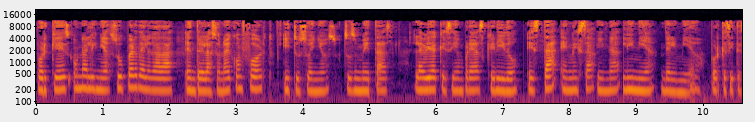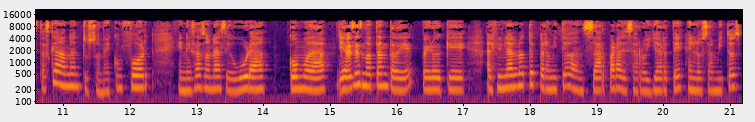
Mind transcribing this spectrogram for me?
porque es una línea súper delgada entre la zona de confort y tus sueños, tus metas, la vida que siempre has querido, está en esa fina línea del miedo. Porque si te estás quedando en tu zona de confort, en esa zona segura, cómoda, y a veces no tanto, ¿eh? Pero que al final no te permite avanzar para desarrollarte en los ámbitos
